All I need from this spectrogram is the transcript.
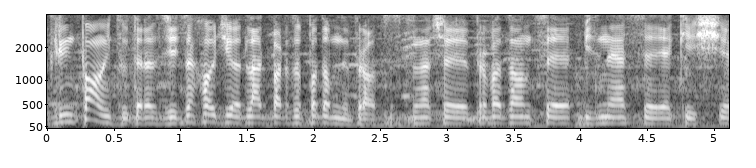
Greenpointu teraz, gdzie zachodzi od lat bardzo podobny proces, to znaczy prowadzący biznesy jakieś e,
